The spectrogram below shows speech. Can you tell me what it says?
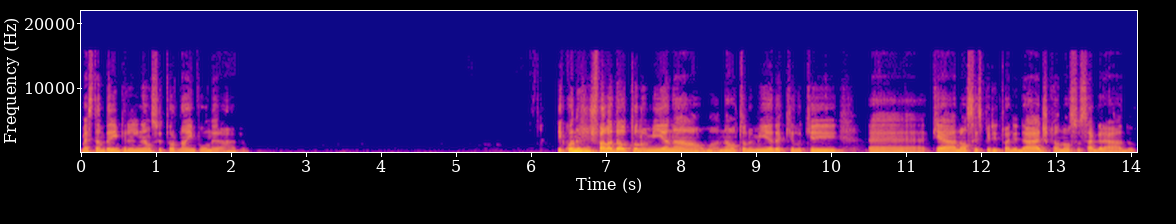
mas também para ele não se tornar invulnerável. E quando a gente fala da autonomia na alma, na autonomia daquilo que é, que é a nossa espiritualidade, que é o nosso sagrado,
